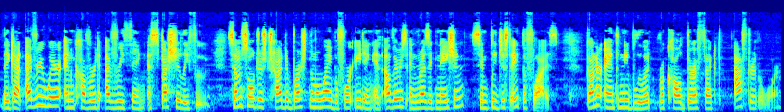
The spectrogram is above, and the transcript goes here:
They got everywhere and covered everything, especially food. Some soldiers tried to brush them away before eating, and others, in resignation, simply just ate the flies. Gunner Anthony Blewett recalled their effect after the war.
